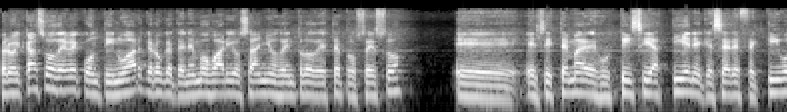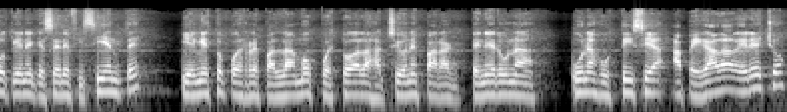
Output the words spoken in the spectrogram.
Pero el caso debe continuar. Creo que tenemos varios años dentro de este proceso eh, el sistema de justicia tiene que ser efectivo, tiene que ser eficiente y en esto pues respaldamos pues todas las acciones para tener una, una justicia apegada a derecho,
